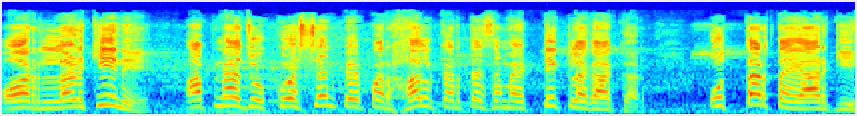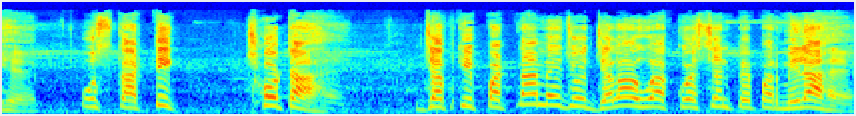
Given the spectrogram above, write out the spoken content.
और लड़की ने अपना जो क्वेश्चन पेपर हल करते समय टिक लगाकर उत्तर तैयार की है, उसका टिक छोटा है। जबकि पटना में जो जला हुआ क्वेश्चन पेपर मिला है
